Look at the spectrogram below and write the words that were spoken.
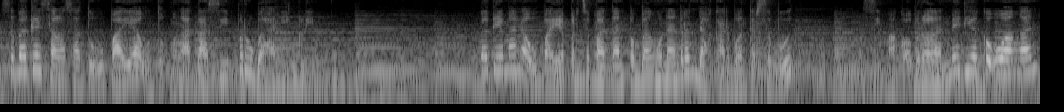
sebagai salah satu upaya untuk mengatasi perubahan iklim. Bagaimana upaya percepatan pembangunan rendah karbon tersebut? Simak obrolan media keuangan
